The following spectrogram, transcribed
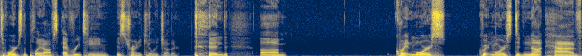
towards the playoffs, every team is trying to kill each other. and um, Quintin Morris, Quintin Morris did not have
